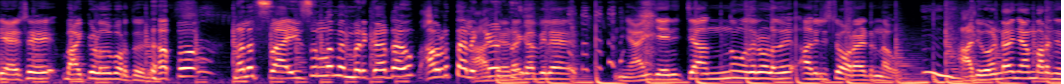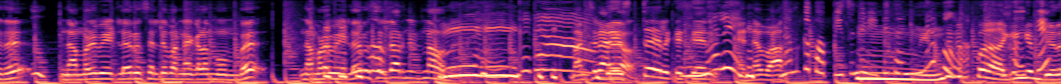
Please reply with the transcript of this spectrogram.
ശേഷം ബാക്കിയുള്ളത് പുറത്തു വരും. അപ്പൊ നല്ല സൈസുള്ള മെമ്മറി കാർഡാവും അവരുടെ തലക്ക് അതേടെ കപിലെ ഞാൻ ജനിച്ച അന്ന് മുതലുള്ളത് അതിൽ സ്റ്റോർ ആയിട്ടുണ്ടാവും. അതുകൊണ്ടാണ് ഞാൻ പറഞ്ഞത് നമ്മുടെ വീട്ടിലെ റിസൾട്ട് പറഞ്ഞേക്കാളും മുമ്പ് നമ്മുടെ വീട്ടിലെ റിസൾട്ട് അറിഞ്ഞിട്ടുണ്ടാവും മനസ്സിലായോ? എന്നാ വാ. നമുക്ക് പപ്പീസിന്റെ വീട്ടിൽ തന്നെ ഭാഗ്യം ഗംഭീര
